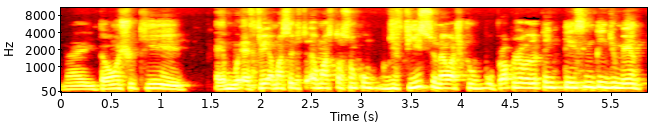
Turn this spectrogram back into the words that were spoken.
Né? Então acho que é, é, é, uma, é uma situação difícil, né? Eu acho que o, próprio jogador tem que ter esse entendimento.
